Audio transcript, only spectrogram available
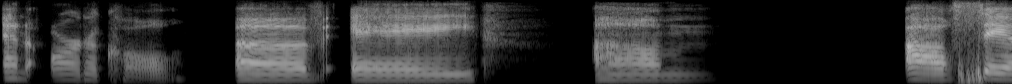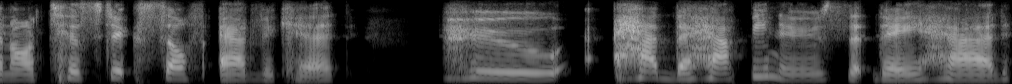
an article of a um, I'll say an autistic self advocate who had the happy news that they had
